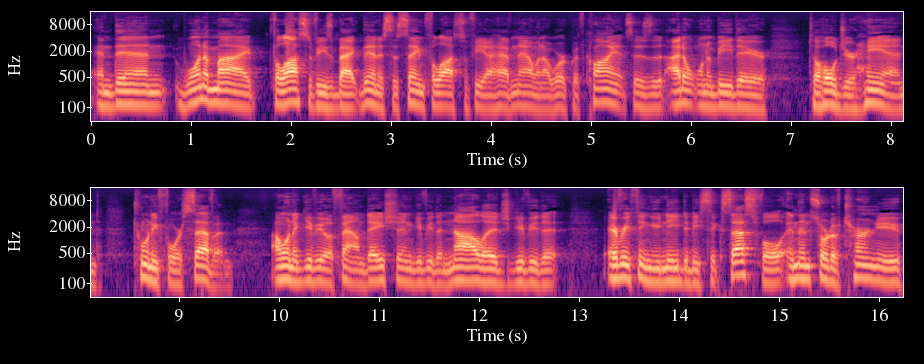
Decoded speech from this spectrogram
and then one of my philosophies back then, it's the same philosophy I have now when I work with clients, is that I don't want to be there to hold your hand 24 7. I want to give you a foundation, give you the knowledge, give you the everything you need to be successful, and then sort of turn you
